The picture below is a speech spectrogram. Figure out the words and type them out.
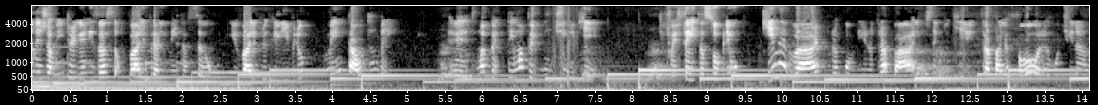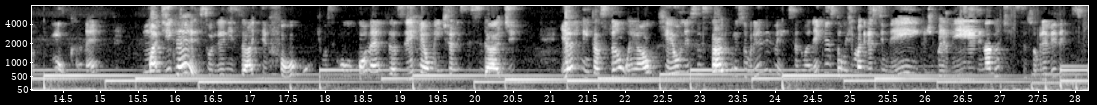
Planejamento e organização. Vale para alimentação e vale para equilíbrio mental também. É, tem, uma, tem uma perguntinha aqui que foi feita sobre o que levar para comer no trabalho, sendo que trabalha fora, rotina louca, né? Uma dica é essa, organizar e ter foco, que você colocou, né? Trazer realmente a necessidade. E a alimentação é algo que é o necessário para a sobrevivência. Não é nem questão de emagrecimento, de beleza nada disso. É sobrevivência.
